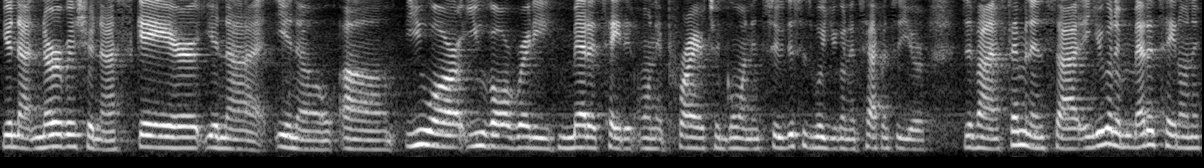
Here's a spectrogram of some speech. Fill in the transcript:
You're not nervous, you're not scared, you're not, you know, um, you are, you've already meditated on it prior to going into, this is where you're going to tap into your divine feminine side and you're going to meditate on it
